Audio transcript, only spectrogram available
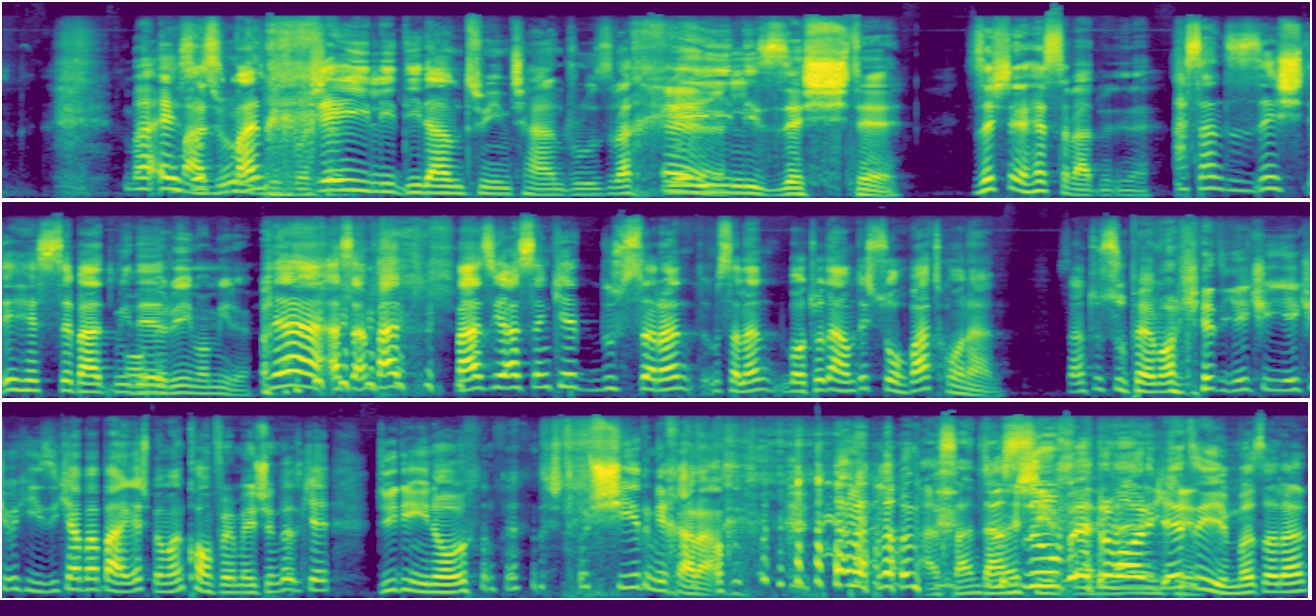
من احساس من. خیلی دیدم تو این چند روز و خیلی زشته. زشته حس بد میدینه؟ اصلا زشت حس بد میده. آبروی ایمان میره. نه اصلا بعد بعضی هستن که دوست دارن مثلا با تو در موردش صحبت کنن. مثلا تو سوپرمارکت یکی یکی رو هیزی کرد بعد برگشت به من confirmation داد که دیدی اینو؟ داشتم شیر می‌خرم. اصلا دم که- سوپرمارکتی مثلا.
